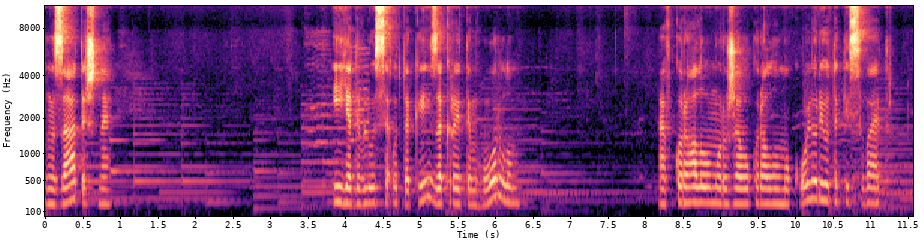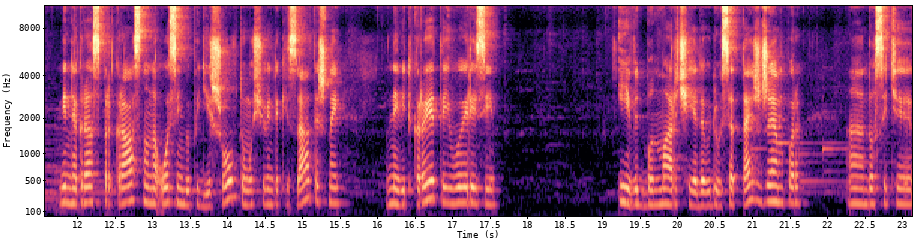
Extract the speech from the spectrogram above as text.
затишне. І я дивлюся отакий закритим горлом. В кораловому, рожево-кораловому кольорі отакий светр. Він якраз прекрасно на осінь би підійшов, тому що він такий затишний, невідкритий в вирізі. І від Бонмарчі я дивлюся теж джемпер, е, досить е,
